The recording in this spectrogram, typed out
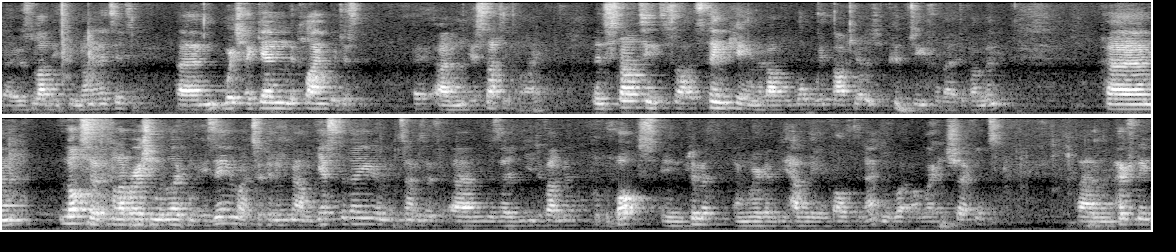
It was lovely to be nominated, um, which again the client were just uh, um, ecstatic by. And starting to start thinking about what archaeology could do for their development. Um, lots of collaboration with the local museum. I took an email yesterday in terms of um, there's a new development called the Box in Plymouth, and we're going to be heavily involved in that and work on working Sherford. Um, hopefully,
